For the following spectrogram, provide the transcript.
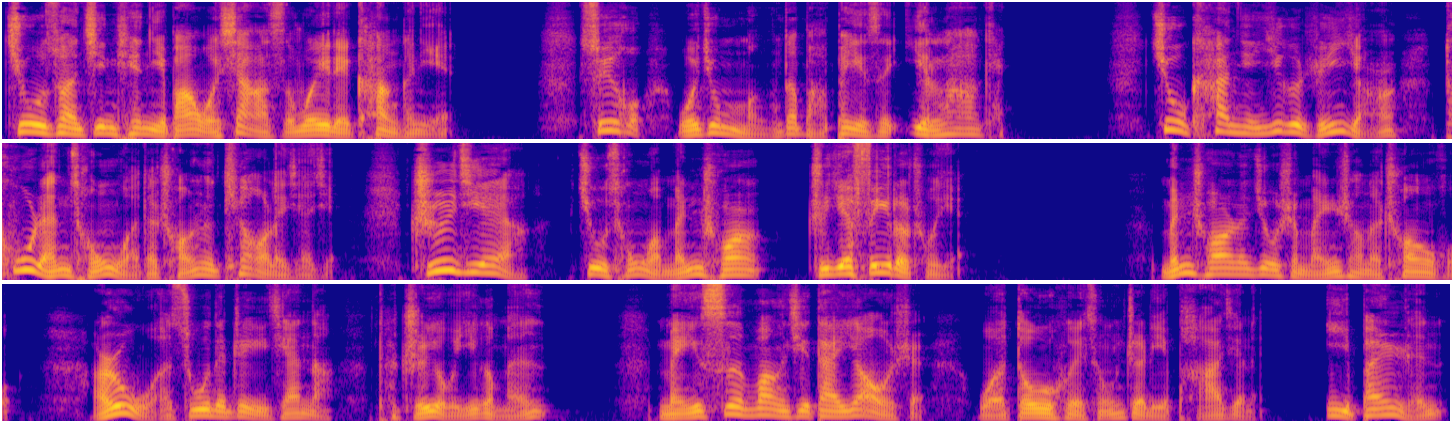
就算今天你把我吓死，我也得看看你。”随后，我就猛地把被子一拉开，就看见一个人影突然从我的床上跳了下去，直接呀就从我门窗直接飞了出去。门窗呢就是门上的窗户，而我租的这一间呢，它只有一个门。每次忘记带钥匙，我都会从这里爬进来。一般人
